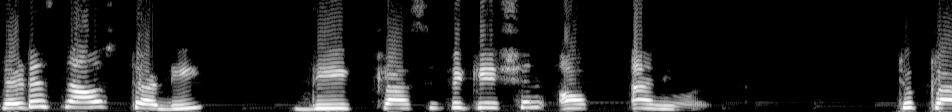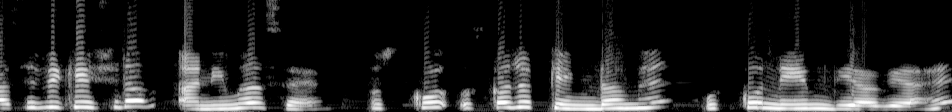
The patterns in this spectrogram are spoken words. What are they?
Let us now study the classification of animals जो क्लासिफिकेशन ऑफ़ एनिमल्स है उसको उसका जो किंगडम है उसको नेम दिया गया है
